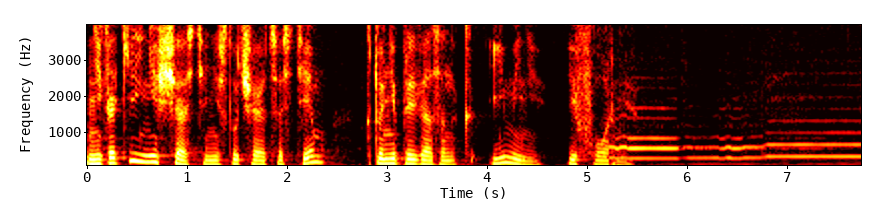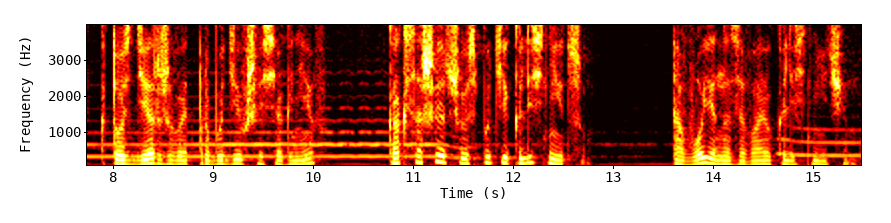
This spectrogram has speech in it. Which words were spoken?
Никакие несчастья не случаются с тем, кто не привязан к имени и форме. Кто сдерживает пробудившийся гнев, как сошедшую с пути колесницу, того я называю колесничим.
